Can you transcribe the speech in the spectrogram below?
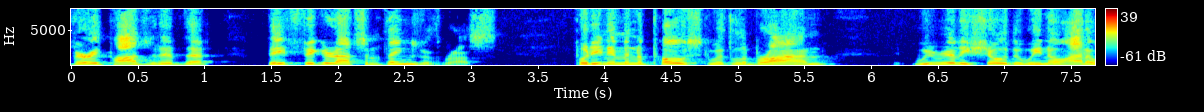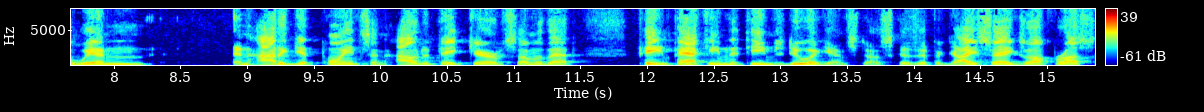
very positive that they figured out some things with Russ putting him in the post with LeBron, we really showed that we know how to win and how to get points and how to take care of some of that paint packing that teams do against us. Because if a guy sags off Russ,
